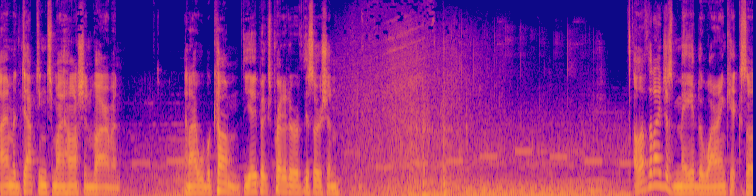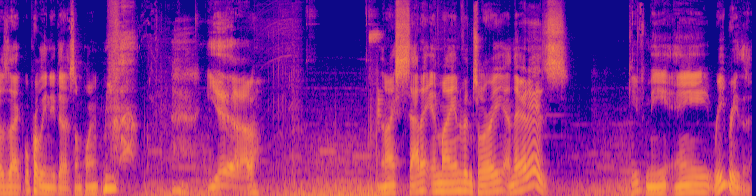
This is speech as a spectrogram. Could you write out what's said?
I am adapting to my harsh environment and I will become the apex predator of this ocean. I love that I just made the wiring kit, so I was like, we'll probably need that at some point. yeah. And then I sat it in my inventory, and there it is. Give me a rebreather.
